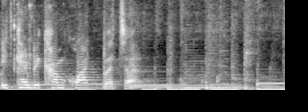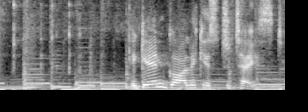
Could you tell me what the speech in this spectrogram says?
it can become quite bitter. Again, garlic is to taste.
